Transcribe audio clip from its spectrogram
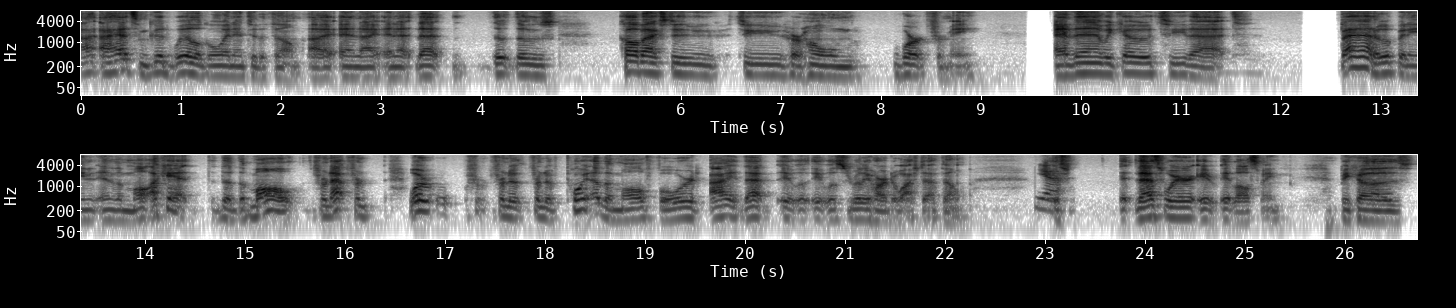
I, I had some goodwill going into the film, I and I and that, that th- those callbacks to to her home worked for me, and then we go to that bad opening in the mall. I can't the the mall from that from where from the from the point of the mall forward. I that it it was really hard to watch that film. Yeah, it, that's where it, it lost me because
